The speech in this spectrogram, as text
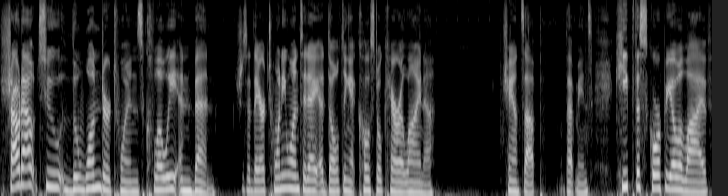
Shout out to the Wonder Twins, Chloe and Ben. She said they are 21 today, adulting at Coastal Carolina. Chance up. That means. Keep the Scorpio alive.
